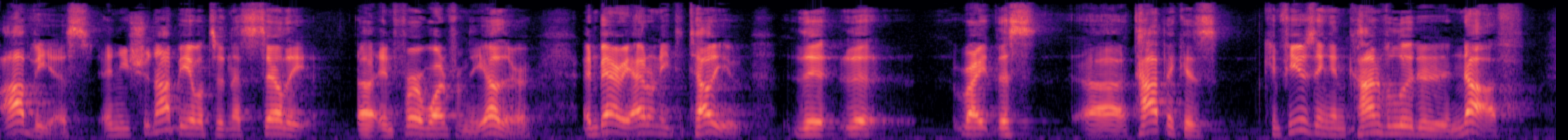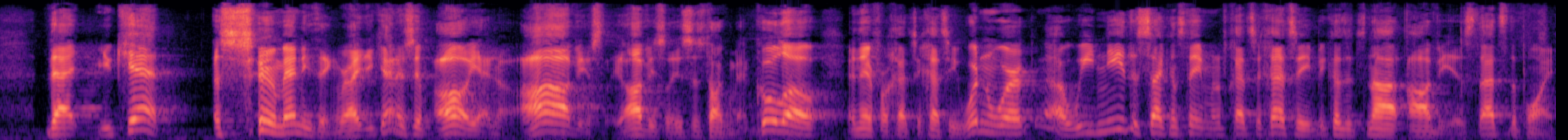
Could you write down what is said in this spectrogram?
obvious, and you should not be able to necessarily uh, infer one from the other. And Barry, I don't need to tell you the the right this uh, topic is confusing and convoluted enough that you can't assume anything, right? You can't assume, oh yeah, no, obviously, obviously, this is talking about kulo, and therefore chetzi chetzi wouldn't work. No, we need the second statement of chetzi chetzi because it's not obvious. That's the point.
